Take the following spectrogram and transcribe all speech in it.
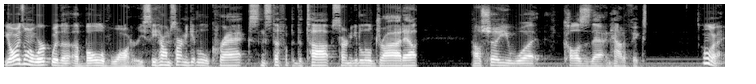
You always want to work with a, a bowl of water. You see how I'm starting to get little cracks and stuff up at the top, starting to get a little dried out. I'll show you what causes that and how to fix it. All right.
